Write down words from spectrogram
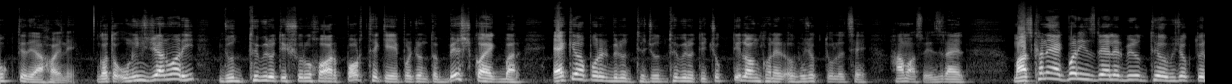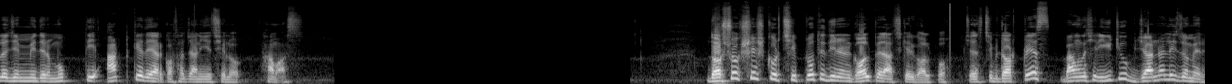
মুক্তি দেওয়া হয়নি। গত উনিশ জানুয়ারি যুদ্ধবিরতি শুরু হওয়ার পর থেকে এ পর্যন্ত বেশ কয়েকবার একে অপরের বিরুদ্ধে যুদ্ধবিরতি চুক্তি লঙ্ঘনের অভিযোগ তুলেছে হামাস ও ইসরায়েল। মাঝখানে একবার ইসরায়েলের বিরুদ্ধে অভিযোগ তুলে জিম্মিদের মুক্তি আটকে দেওয়ার কথা জানিয়েছিল হামাস। দর্শক, শেষ করছি প্রতিদিনের গল্পের আজকের গল্প। চেঞ্জ টিভি ডট প্রেস বাংলাদেশের ইউটিউব জার্নালিজমের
